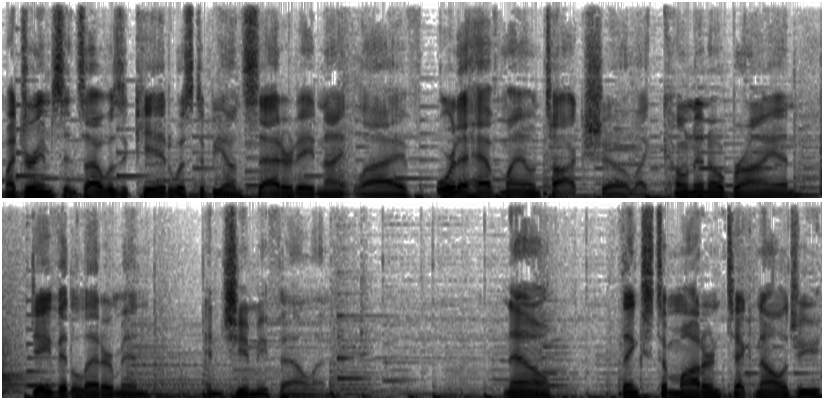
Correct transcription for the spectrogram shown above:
My dream since I was a kid was to be on Saturday Night Live or to have my own talk show like Conan O'Brien, David Letterman, and Jimmy Fallon. Now, thanks to modern technology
